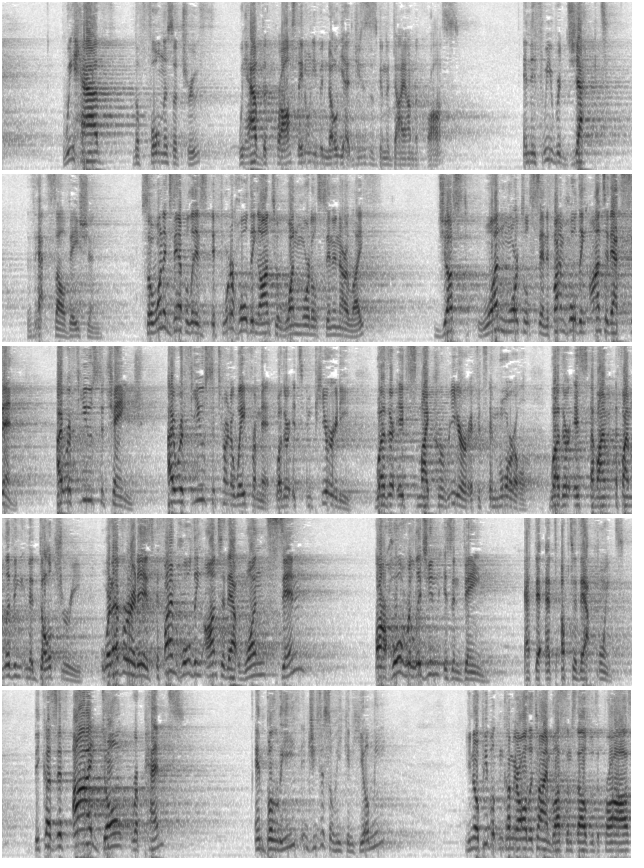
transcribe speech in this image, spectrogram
We have the fullness of truth. We have the cross. They don't even know yet Jesus is going to die on the cross. And if we reject that salvation, so one example is if we're holding on to one mortal sin in our life, just one mortal sin, if I'm holding on to that sin, I refuse to change. I refuse to turn away from it, whether it's impurity, whether it's my career, if it's immoral, whether it's if I'm, if I'm living in adultery, whatever it is, if I'm holding on to that one sin, our whole religion is in vain at the, at, up to that point. Because if I don't repent and believe in Jesus so he can heal me, you know, people can come here all the time, bless themselves with the cross,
